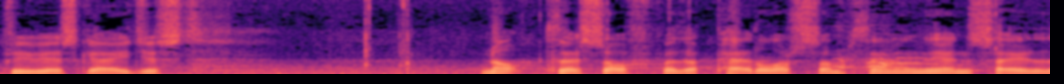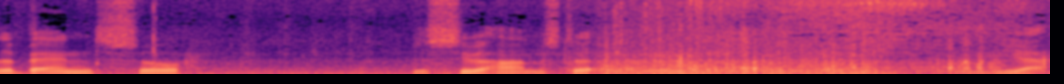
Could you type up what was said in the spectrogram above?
Previous guy just knocked this off with a pedal or something on the inside of the bend so just see what happens to it. Yeah.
